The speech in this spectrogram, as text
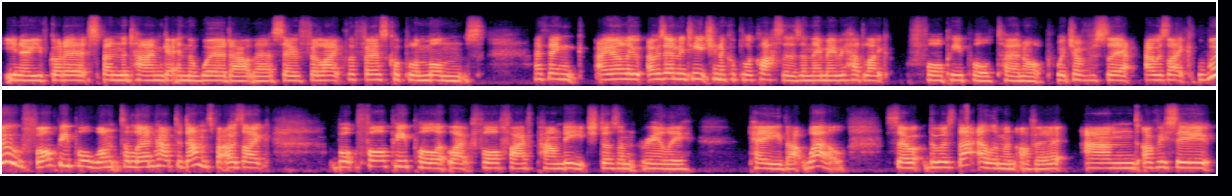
you know, you've got to spend the time getting the word out there. So for like the first couple of months, I think I only I was only teaching a couple of classes and they maybe had like four people turn up, which obviously I was like, woo, four people want to learn how to dance. But I was like, but four people at like four, five pound each doesn't really pay that well. So there was that element of it. And obviously,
